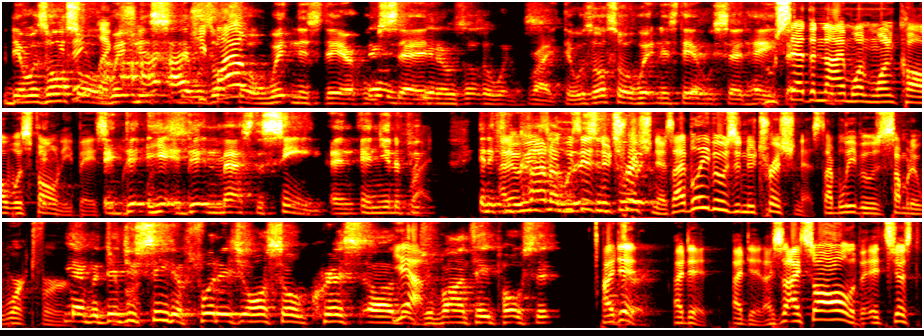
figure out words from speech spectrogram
There was also a like, witness. I, I, there was also a witness there who there was, said. Yeah, there was also a witness. Right. There was also a witness there who said, "Hey," who said the nine one one call was phony. Basically, it, did, yeah, it didn't match the scene. And and you know, if right. you, and if you kind of it was his nutritionist. It, I believe it was a nutritionist. I believe it was somebody who worked for. Yeah, but did Gervonta. you see the footage also, Chris? Uh, yeah, Gervonta posted. I okay. did. I did. I did. I saw, I saw all of it. It's just,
